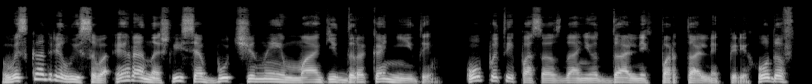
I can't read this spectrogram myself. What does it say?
В эскадре Лысого Эра нашлись обученные маги-дракониды. Опыты по созданию дальних портальных переходов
